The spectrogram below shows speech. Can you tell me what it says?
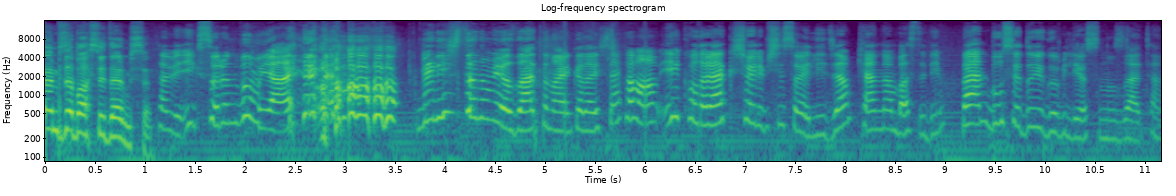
kendinden bize bahseder misin? Tabii ilk sorun bu mu yani? Beni hiç tanımıyor zaten arkadaşlar. Tamam ilk olarak şöyle bir şey söyleyeceğim. Kendimden bahsedeyim. Ben Buse Duygu biliyorsunuz zaten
